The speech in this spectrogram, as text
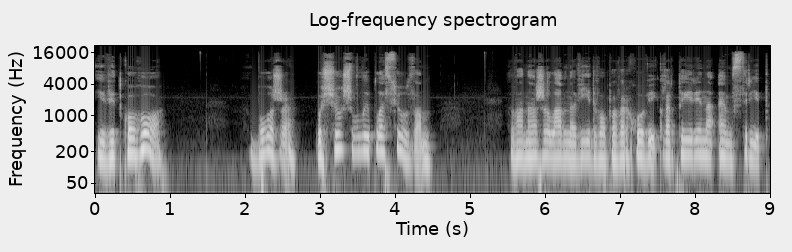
І від кого? Боже, у що ж влипла Сюзан? Вона жила в новій двоповерховій квартирі на М-стріт.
